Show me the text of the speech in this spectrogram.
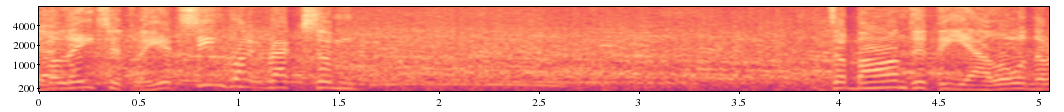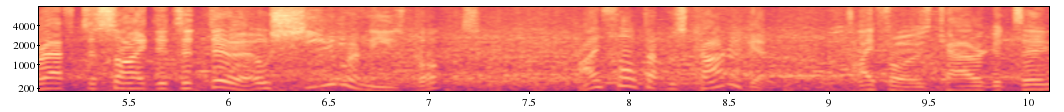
Belatedly. It seemed like Wrexham demanded the yellow and the ref decided to do it. Oh, Sheron he's booked. I thought that was Carragher. I thought it was Carragher too.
